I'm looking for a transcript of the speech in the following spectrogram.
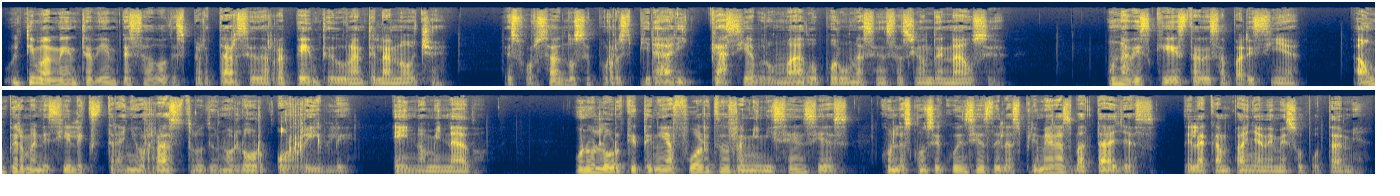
Últimamente había empezado a despertarse de repente durante la noche, esforzándose por respirar y casi abrumado por una sensación de náusea. Una vez que ésta desaparecía, aún permanecía el extraño rastro de un olor horrible e innominado, un olor que tenía fuertes reminiscencias con las consecuencias de las primeras batallas de la campaña de Mesopotamia.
